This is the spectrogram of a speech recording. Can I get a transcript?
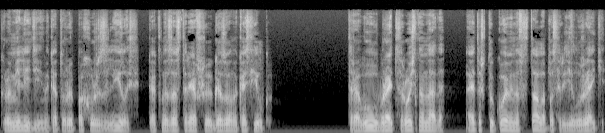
кроме Лидии, на которую, похоже, злилась, как на застрявшую газонокосилку. Траву убрать срочно надо, а эта штуковина встала посреди лужайки.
